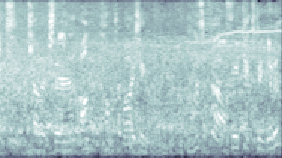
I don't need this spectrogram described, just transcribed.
Excellent challenge there, uncompromising. That's a foul. Free kick's been given.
